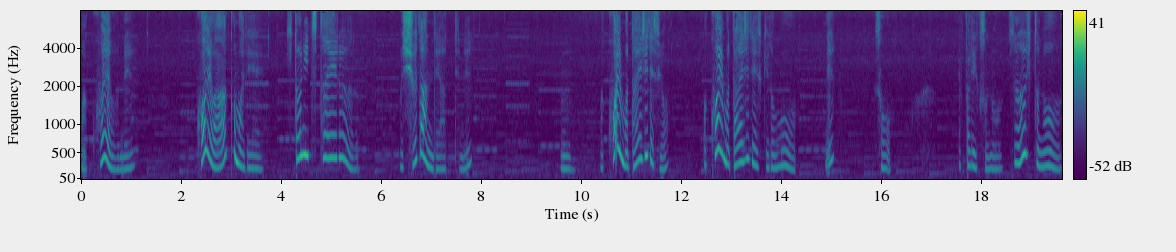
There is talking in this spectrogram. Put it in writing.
まあ声をね、声はあくまで人に伝える手段であってね。うん。まあ、声も大事ですよ。まあ、声も大事ですけども、ね。そう。やっぱりその、その人の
